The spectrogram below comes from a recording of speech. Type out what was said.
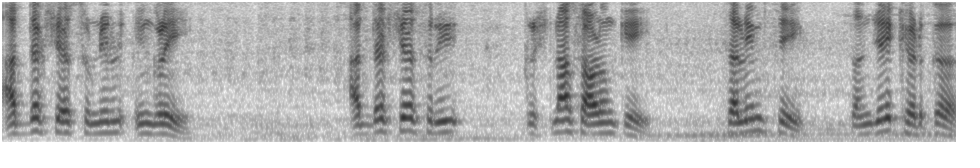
अध्यक्ष सुनील इंगळे अध्यक्ष श्री कृष्णा साळुंके सलीम शेख संजय खेडकर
